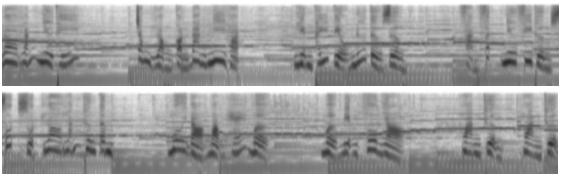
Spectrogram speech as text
lo lắng như thế. Trong lòng còn đang nghi hoặc. Liền thấy tiểu nữ tử giường. Phản phất như phi thường sốt ruột lo lắng thương tâm. Môi đỏ mỏng hé mở. Mở miệng hô nhỏ. Hoàng thượng, hoàng thượng.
